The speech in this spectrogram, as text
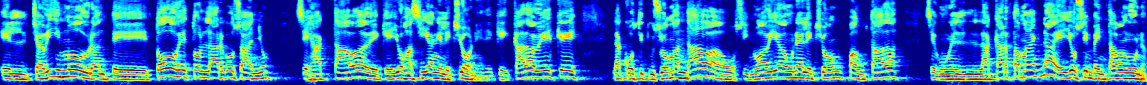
el chavismo durante todos estos largos años, se jactaba de que ellos hacían elecciones, de que cada vez que la constitución mandaba o si no había una elección pautada según la Carta Magna, ellos inventaban una.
